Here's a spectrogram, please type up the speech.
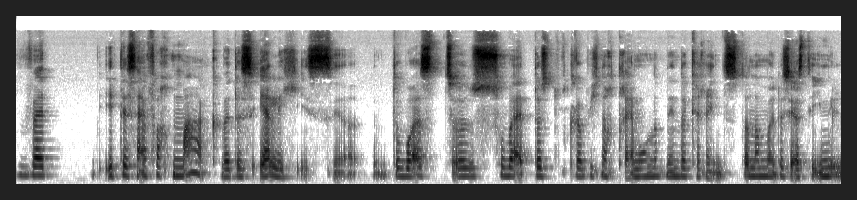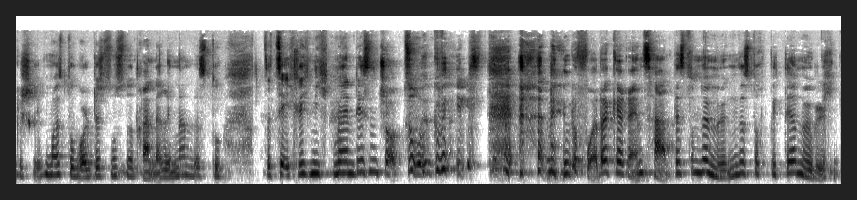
weil ich das einfach mag, weil das ehrlich ist. Ja. Du warst äh, so weit, dass du, glaube ich, nach drei Monaten in der Karenz dann einmal das erste E-Mail geschrieben hast. Du wolltest uns nur daran erinnern, dass du tatsächlich nicht mehr in diesen Job zurück willst, den du vor der Karenz hattest und wir mögen das doch bitte ermöglichen.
